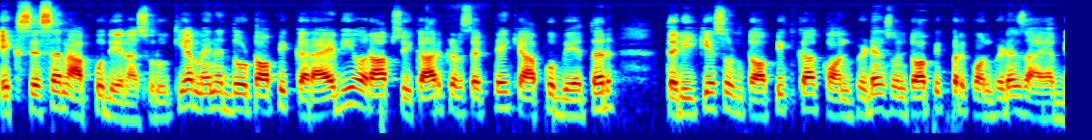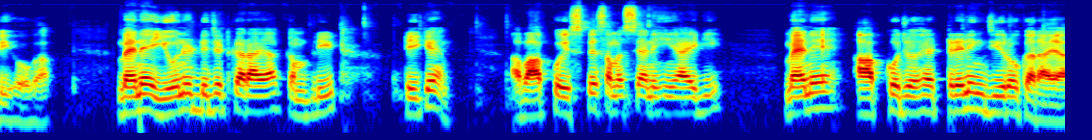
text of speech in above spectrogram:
एक सेशन आपको देना शुरू किया। मैंने दो टॉपिक कराए भी और आप स्वीकार कर सकते हैं कि आपको बेहतर तरीके से उन टॉपिक का कॉन्फिडेंस उन टॉपिक पर कॉन्फिडेंस आया भी होगा। मैंने यूनिट डिजिट कराया कंप्लीट ठीक है? अब आपको इस पर समस्या नहीं आएगी। मैंने आपको जो है ट्रेलिंग ज़ीरो कराया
